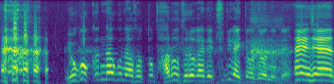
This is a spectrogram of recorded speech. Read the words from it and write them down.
요거 끝나고 나서 또 바로 들어가야 될 추비가 있다고 들었는데 네, 이제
